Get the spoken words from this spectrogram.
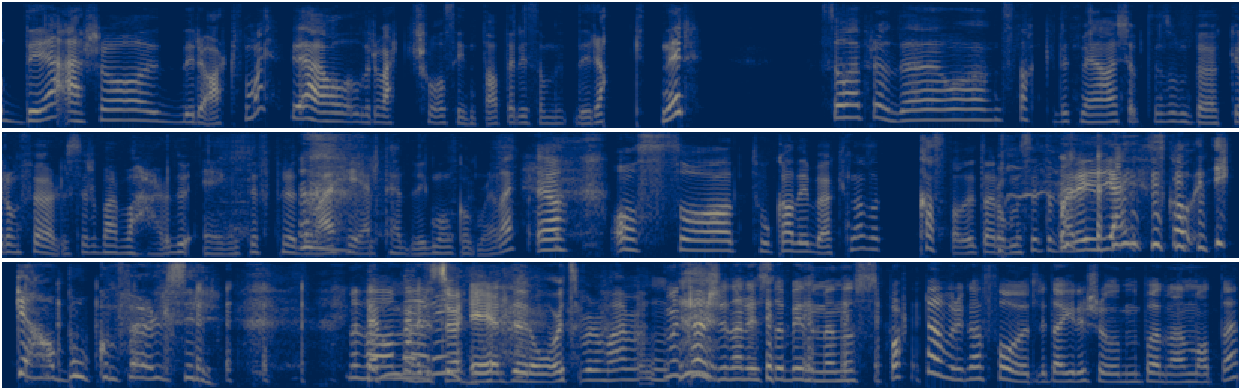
Og det er så rart for meg. Jeg har aldri vært så sint at det liksom rakner. Så jeg prøvde å snakke litt med Jeg har kjøpt en sånn bøker om følelser. Bare, hva er det du egentlig prøvde å være helt Hedvig Montgomery der? Ja. Og så tok hun de bøkene, og så kasta det ut av rommet sitt og bare 'Jeg skal ikke ha bok om følelser'! Men hva med Det høres helt rå ut, spør du meg. Men... men kanskje hun har lyst til å begynne med noe sport, da, hvor du kan få ut litt aggresjon på en eller annen måte?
